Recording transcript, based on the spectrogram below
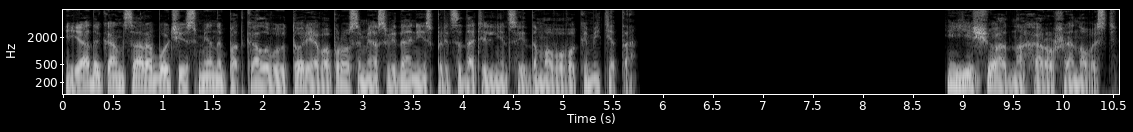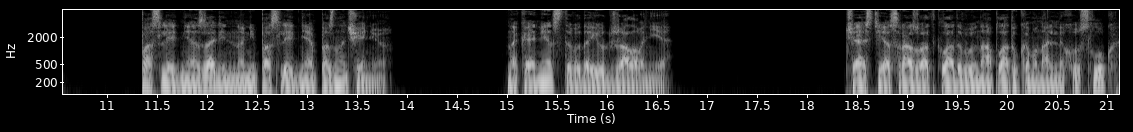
я до конца рабочей смены подкалываю Тория вопросами о свидании с председательницей домового комитета. И еще одна хорошая новость. Последняя за день, но не последняя по значению. Наконец-то выдают жалование. Часть я сразу откладываю на оплату коммунальных услуг,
